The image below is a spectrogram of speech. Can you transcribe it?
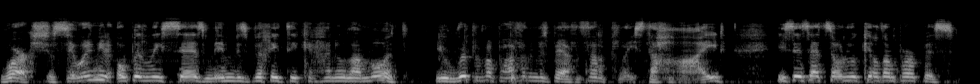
works. You'll say, what do you mean openly says, You rip him apart from the Mizbeach. It's not a place to hide. He says that's someone who killed on purpose.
